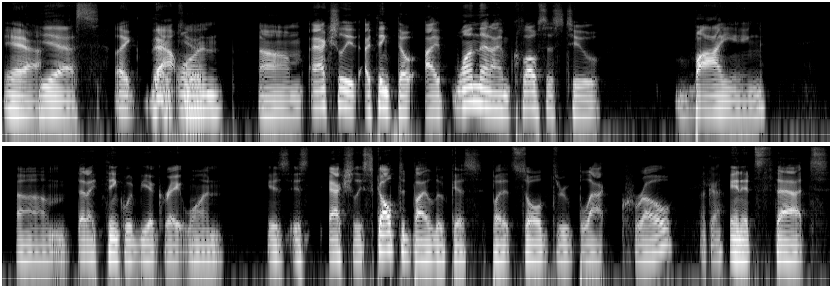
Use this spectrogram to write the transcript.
Yeah. Yes. Like Very that cute. one. Um, actually, I think the I one that I'm closest to buying, um, that I think would be a great one is is actually sculpted by Lucas, but it's sold through Black Crow, Okay. and it's that.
